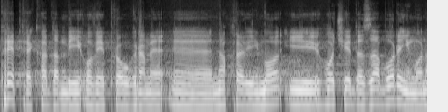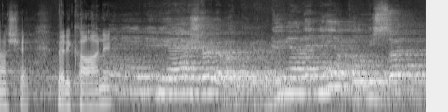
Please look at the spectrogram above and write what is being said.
prepreka da mi ove programe e, napravimo i hoće da zaboravimo naše velikane. Dünyaya şöyle bakıyor. Dünyada ne yapılmışsa.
